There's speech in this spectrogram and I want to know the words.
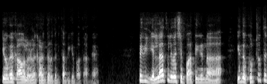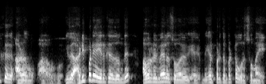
இவங்க காவலர்களை கழுத்து எடுத்துட்டு தப்பிக்க பார்த்தாங்க. இப்போ இது எல்லாத்துலையும் வச்சு பார்த்தீங்கன்னா இந்த குற்றத்துக்கு அழ- இது அடிப்படையாக இருக்கிறது வந்து அவர்கள் மேலே சு- ஏற்படுத்தப்பட்ட ஒரு சுமை.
